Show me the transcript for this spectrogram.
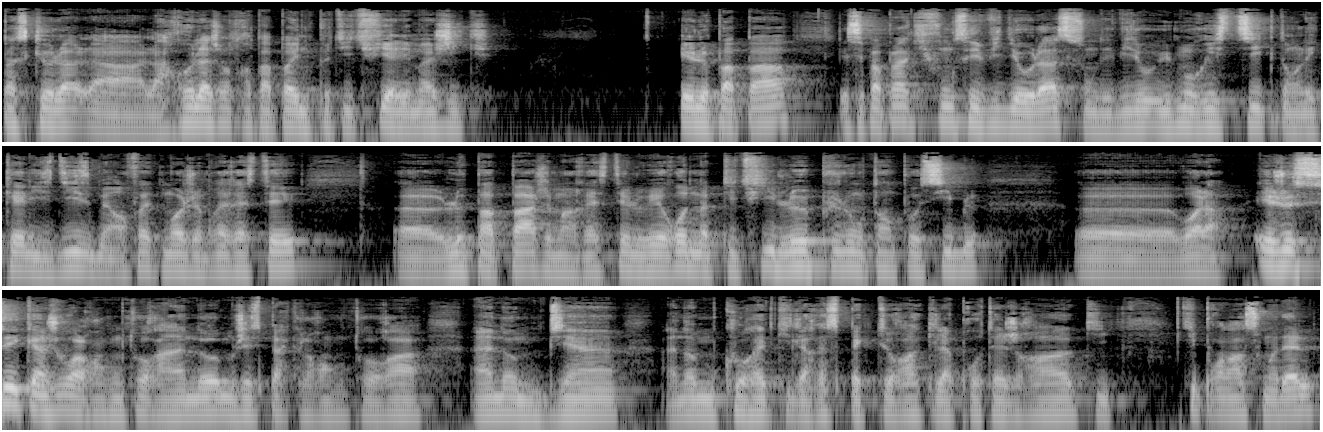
parce que la, la relation entre un papa et une petite fille, elle est magique. Et le papa, et ces papas qui font ces vidéos-là, ce sont des vidéos humoristiques dans lesquelles ils se disent, mais en fait, moi, j'aimerais rester euh, le papa, j'aimerais rester le héros de ma petite fille le plus longtemps possible. Euh, voilà. Et je sais qu'un jour, elle rencontrera un homme, j'espère qu'elle rencontrera un homme bien, un homme correct qui la respectera, qui la protégera, qui, qui prendra soin d'elle.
